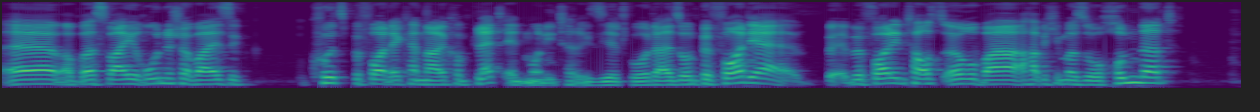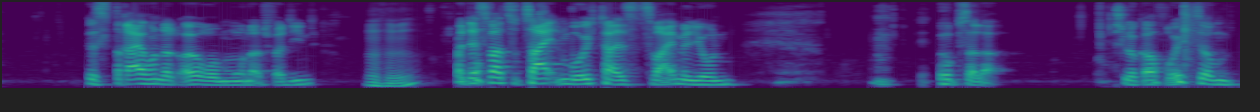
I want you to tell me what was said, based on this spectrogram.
Äh, aber es war ironischerweise kurz bevor der Kanal komplett entmonetarisiert wurde. Also und bevor der, bevor den 1000 Euro war, habe ich immer so 100 bis 300 Euro im Monat verdient. Mhm. Und das war zu Zeiten, wo ich teils 2 Millionen, upsala, Schluck auf, wo ich zum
